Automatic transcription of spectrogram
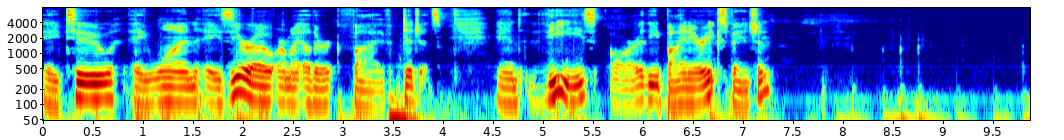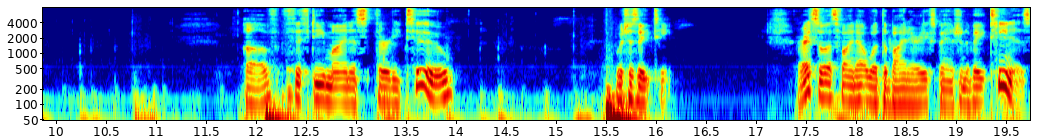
A2, A1, A0 are my other five digits. And these are the binary expansion of 50 minus 32, which is 18. All right, so let's find out what the binary expansion of 18 is.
